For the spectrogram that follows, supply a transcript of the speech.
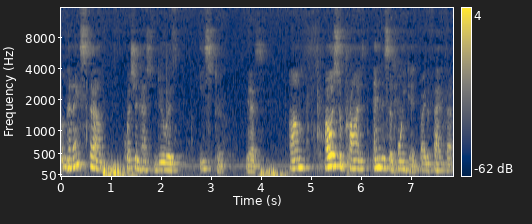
Well, the next um, question has to do with Easter. Yes. Um, I was surprised and disappointed by the fact that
